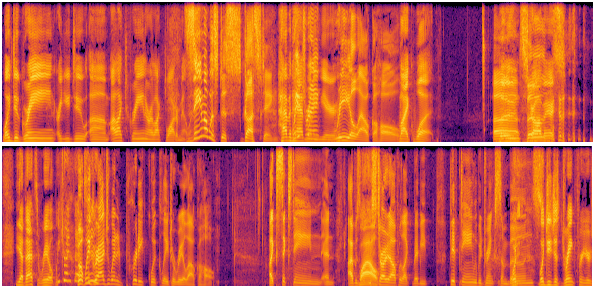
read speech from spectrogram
well, you do green, or you do. Um, I liked green, or I liked watermelon. Zima was disgusting. Haven't we had one in years. real alcohol. like what? Uh, Boone strawberry. Yeah, that's real. We drank that, but we graduated pretty quickly to real alcohol. Like 16, and I was. Wow. We started off with like maybe 15. We would drink some What, Boone's. what'd you just drink for your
